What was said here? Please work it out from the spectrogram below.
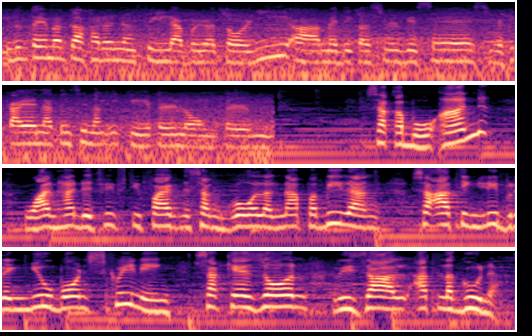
Doon tayo magkakaroon ng free laboratory, uh, medical services, kaya natin silang i-cater long-term. Sa kabuuan, 155 na sanggol ang napabilang sa ating libreng newborn screening sa Quezon, Rizal at Laguna.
